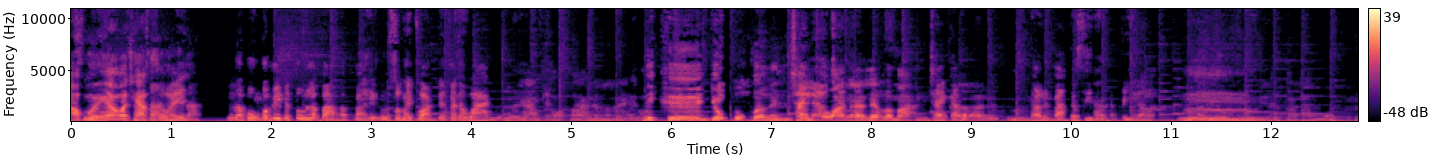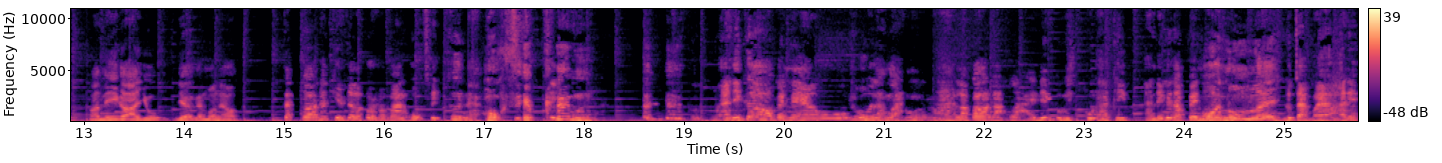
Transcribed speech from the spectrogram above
เอาพูดง่ายๆว่าฉากสวยแล้วผมก็มีการ์ตูนระบาดมาปะให้ดูสมัยก่อนแกก็จะวาดนี่คือยุคบุกเบิกกันจใช่ริงแล้ว เพราะว่าตั้งแต่เล่มระบาดใช่ครับอืมเราเล่นบาทก็สี่ห้าปีแล้วอืม ตอนนี้ก็อายุเยอะกันหมดแล้ว แต่ก็ถ้าเขียนแต่ละคนประมาณหกสิบขึ้นนะหกสิบขึ้น อันนี้ก็เป็นแนวรุ่นหลังๆอะแล้วก็หลากหลายนี่คือคุณอาทิตย์ อันนี้ก็จะเป็นโอ้ยหนุ่มเลย รู้จักไหมอันนี้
